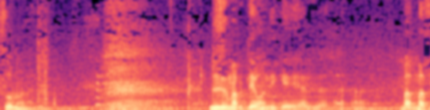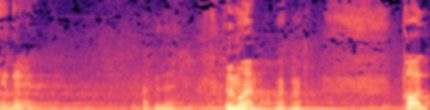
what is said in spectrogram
صابونه واحدة لازم ما بتلاقي هونيك ما في داعي. المهم قال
